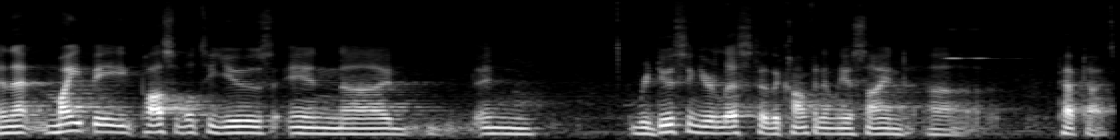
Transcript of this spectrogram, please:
and that might be possible to use in, uh, in reducing your list to the confidently assigned uh, peptides.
